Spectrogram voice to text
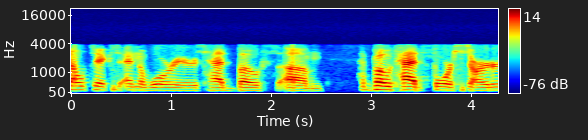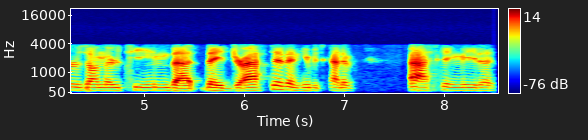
Celtics and the Warriors had both um both had four starters on their team that they drafted, and he was kind of asking me to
